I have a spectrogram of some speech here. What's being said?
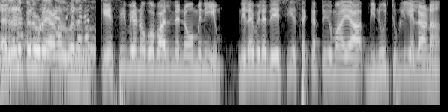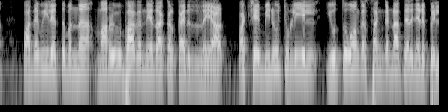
തെരഞ്ഞെടുപ്പിലൂടെയാണ് ഇത് വരുന്നത്. കെ സി വേണുഗോപാലിന്റെ നോമിനിയും നിലവിലെ ദേശീയ സെക്രട്ടറിയുമായ ബിനു ചുള്ളിയലാണ് പദവിയിലെത്തുമെന്ന് മറുവിഭാഗം നേതാക്കൾ കരുതുന്നയാൾ. പക്ഷേ ബിനു ചുള്ളിയിൽ യൂത്ത് കോൺഗ്രസ് സംഘടനാ തെരഞ്ഞെടുപ്പിൽ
